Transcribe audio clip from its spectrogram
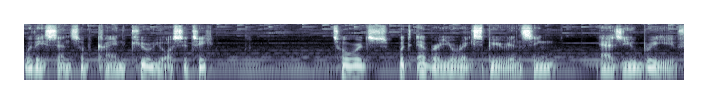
with a sense of kind curiosity towards whatever you're experiencing as you breathe.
